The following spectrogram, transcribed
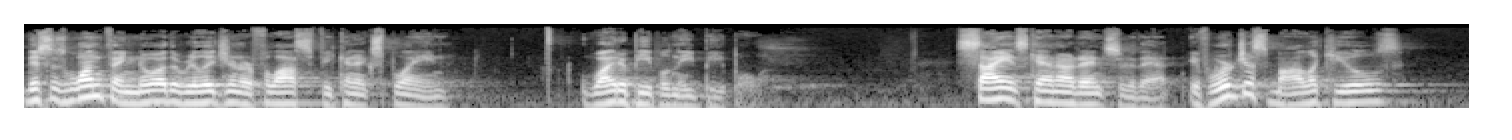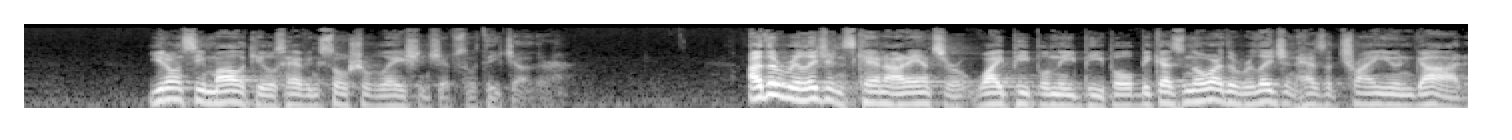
this is one thing no other religion or philosophy can explain. Why do people need people? Science cannot answer that. If we're just molecules, you don't see molecules having social relationships with each other. Other religions cannot answer why people need people because no other religion has a triune God.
